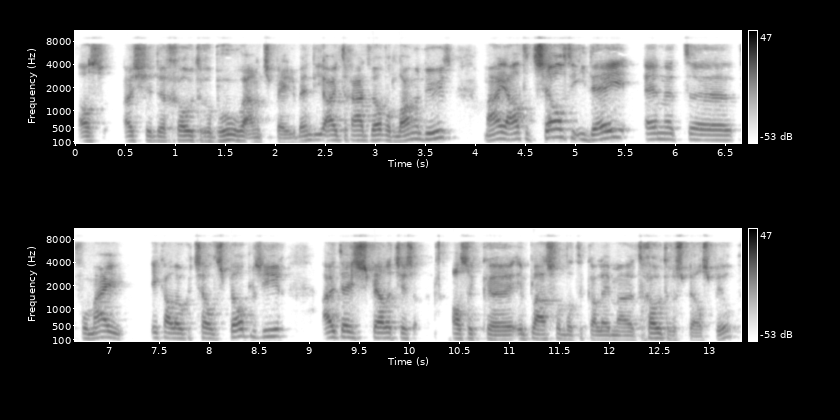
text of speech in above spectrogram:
als als je de grotere broer aan het spelen bent. Die uiteraard wel wat langer duurt. Maar je had hetzelfde idee. En het, voor mij, ik haal ook hetzelfde spelplezier uit deze spelletjes. Als ik eh, in plaats van dat ik alleen maar het grotere spel speel.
